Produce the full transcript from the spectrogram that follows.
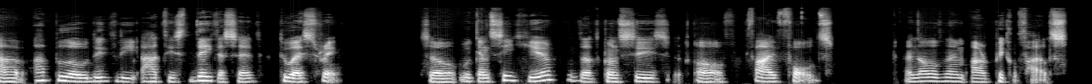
have uploaded the ATIS dataset to S3. So we can see here that consists of five folds and all of them are pickle files.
